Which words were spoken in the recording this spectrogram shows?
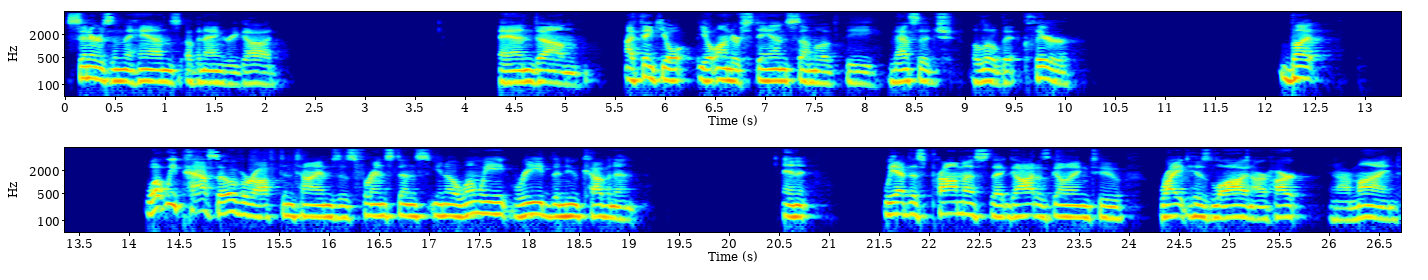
Sinners in the Hands of an Angry God. And um, I think you'll you'll understand some of the message a little bit clearer. But what we pass over oftentimes is, for instance, you know, when we read the new covenant and it, we have this promise that God is going to write his law in our heart and our mind.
